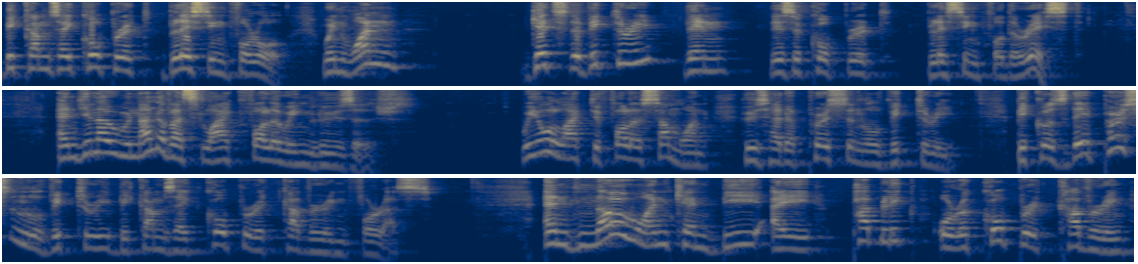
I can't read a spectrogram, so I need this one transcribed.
becomes a corporate blessing for all. When one gets the victory, then there's a corporate blessing for the rest. And you know, none of us like following losers. We all like to follow someone who's had a personal victory because their personal victory becomes a corporate covering for us. And no one can be a public or a corporate covering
